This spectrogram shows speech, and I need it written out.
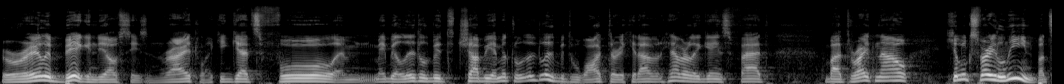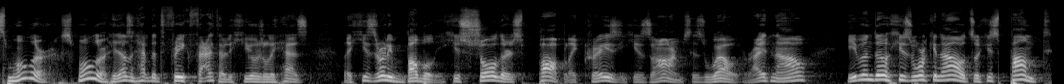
really big in the offseason, right? Like he gets full and maybe a little bit chubby, a little, little bit watery. He never, he never really gains fat. But right now, he looks very lean, but smaller, smaller. He doesn't have that freak factor that he usually has. Like he's really bubbly. His shoulders pop like crazy. His arms as well. Right now, even though he's working out, so he's pumped,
